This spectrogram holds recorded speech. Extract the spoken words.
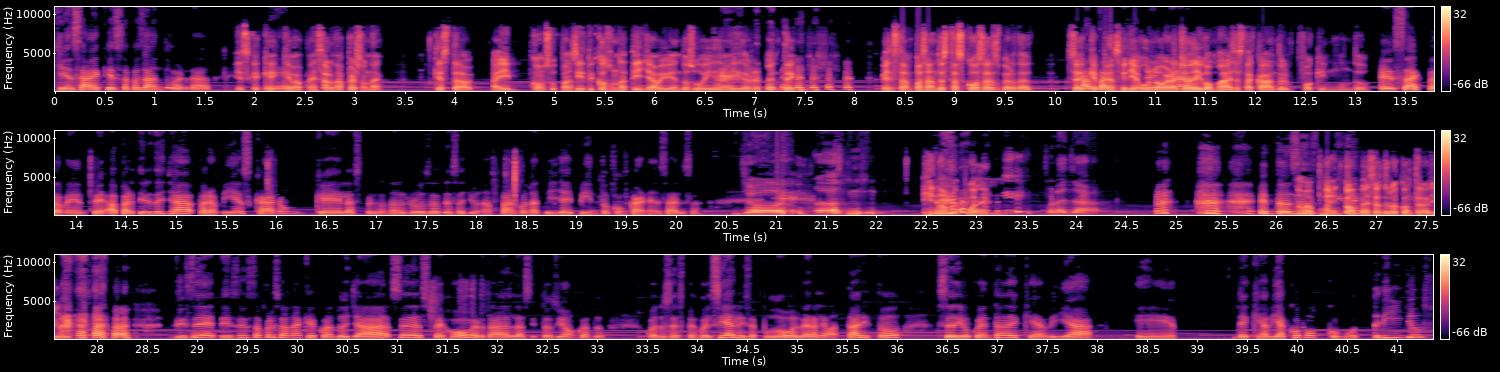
quién sabe qué está pasando, ¿verdad? Es que, ¿qué, va a pensar una persona que está ahí con su pancito y con su natilla viviendo su vida y de repente están pasando estas cosas, ¿verdad? O sea, ¿qué pensaría uno, verdad? Yo digo, más, se está acabando el fucking mundo. Exactamente. A partir de ya, para mí es canon que las personas rusas desayunan pan con natilla y pinto con carne en salsa. Yo. Eh, y no me pueden. Por allá. Entonces, no me pueden convencer de lo contrario. dice, dice esta persona que cuando ya se despejó, ¿verdad? La situación, cuando cuando se despejó el cielo y se pudo volver a levantar y todo, se dio cuenta de que había, eh, de que había como, como trillos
